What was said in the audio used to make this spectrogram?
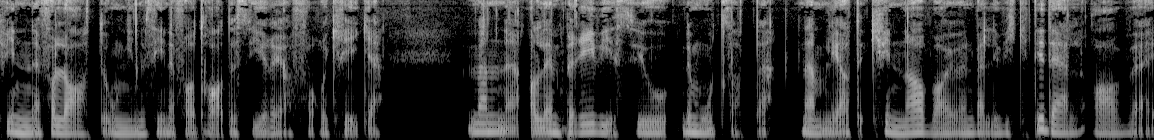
kvinner forlater ungene sine for å dra til Syria for å krige. Men all empiri viser jo det motsatte, nemlig at kvinner var jo en veldig viktig del av eh,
